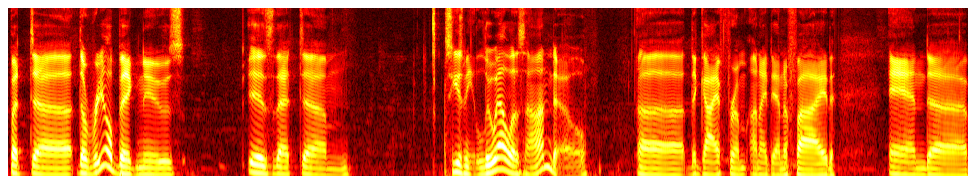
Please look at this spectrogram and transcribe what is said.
but uh, the real big news is that, um, excuse me, Lou Elizondo, uh, the guy from Unidentified, and uh,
